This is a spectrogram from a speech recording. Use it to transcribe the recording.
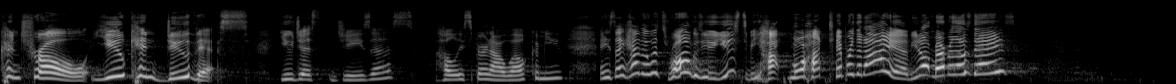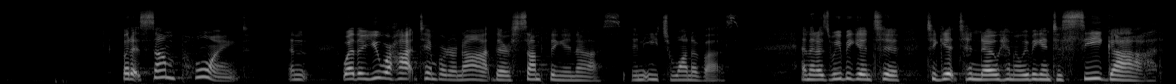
control. You can do this. You just, Jesus, Holy Spirit, I welcome you. And he's like, Heather, what's wrong with you? You used to be hot, more hot tempered than I am. You don't remember those days? But at some point, and whether you were hot tempered or not, there's something in us, in each one of us. And then as we begin to, to get to know Him and we begin to see God,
